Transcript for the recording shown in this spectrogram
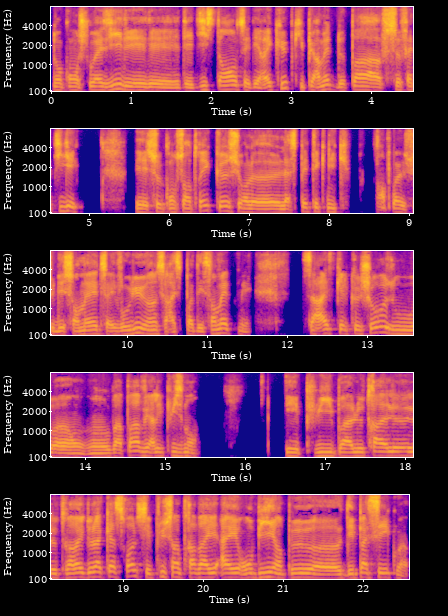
Donc on choisit des, des, distances et des récup qui permettent de pas se fatiguer et se concentrer que sur l'aspect technique. Après, sur des 100 mètres, ça évolue, hein, ça reste pas des 100 mètres, mais ça reste quelque chose où euh, on, va pas vers l'épuisement. Et puis, bah, le, le, travail de la casserole, c'est plus un travail aérobie un peu euh, dépassé, quoi.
